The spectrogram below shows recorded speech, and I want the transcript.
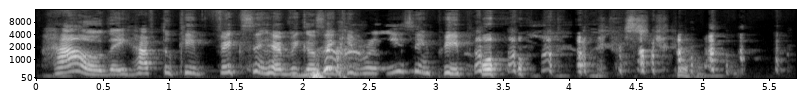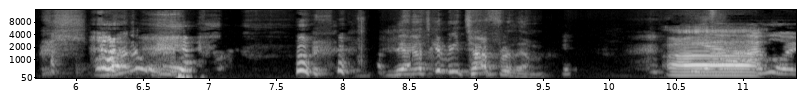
How they have to keep fixing it because they keep releasing people. It's true. yeah, that's gonna be tough for them. Uh, yeah, I would.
